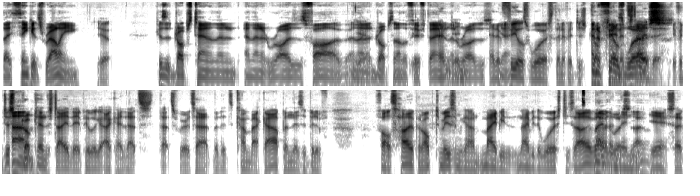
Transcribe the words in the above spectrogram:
they think it's rallying Yeah. Because it drops ten and then and then it rises five and then it drops another fifteen and, then it rises and it yeah. feels worse than if it just And it dropped 10 feels and stayed worse. there. If it just Um, dropped ten and stayed there, people go, okay, that's that's where it's at. But it's come back up, and there's a bit of false hope and optimism going. Maybe maybe the worst is over. Maybe the and worst is then- over. Yeah. So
